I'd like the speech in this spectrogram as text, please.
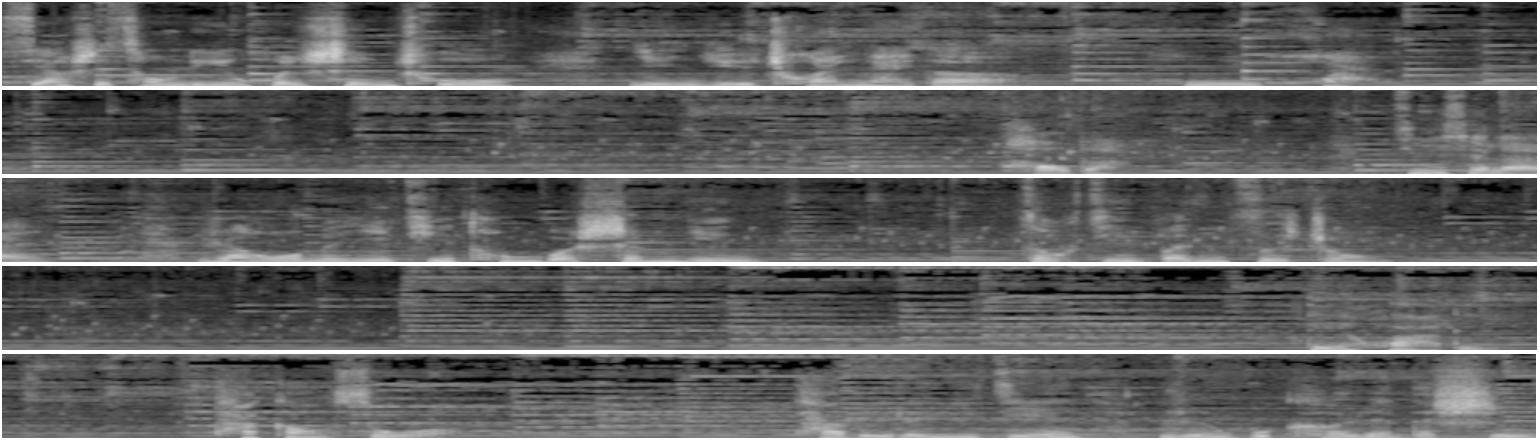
像是从灵魂深处隐约传来的呼唤。好吧，接下来让我们一起通过声音走进文字中。电话里，他告诉我。他为了一件忍无可忍的事，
